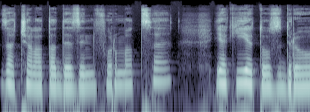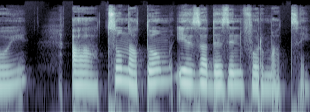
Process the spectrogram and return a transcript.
začala ta dezinformace, jaký je to zdroj a co na tom je za dezinformaci.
